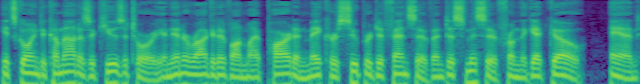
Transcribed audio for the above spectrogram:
it's going to come out as accusatory and interrogative on my part and make her super defensive and dismissive from the get-go, and,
